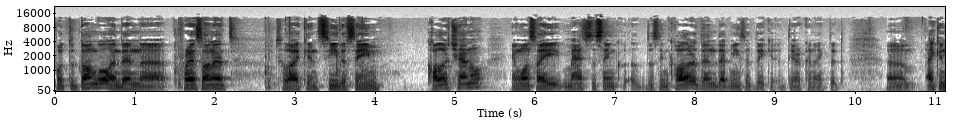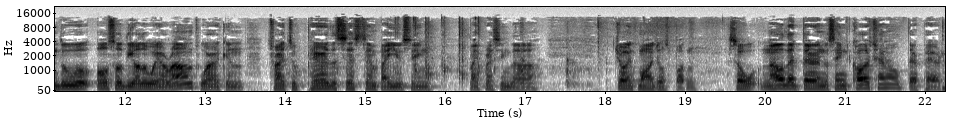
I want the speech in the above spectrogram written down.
put the dongle and then uh, press on it till I can see the same color channel. And once I match the same the same color, then that means that they they're connected. Um, I can do also the other way around, where I can try to pair the system by using by pressing the joint modules button. So now that they're in the same color channel, they're paired.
